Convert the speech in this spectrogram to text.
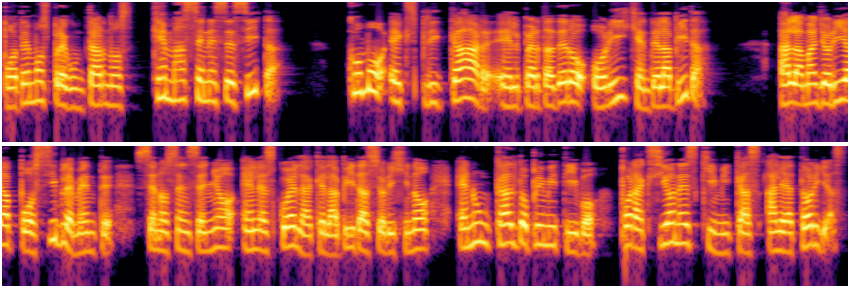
podemos preguntarnos ¿qué más se necesita? ¿Cómo explicar el verdadero origen de la vida? A la mayoría posiblemente se nos enseñó en la escuela que la vida se originó en un caldo primitivo por acciones químicas aleatorias.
